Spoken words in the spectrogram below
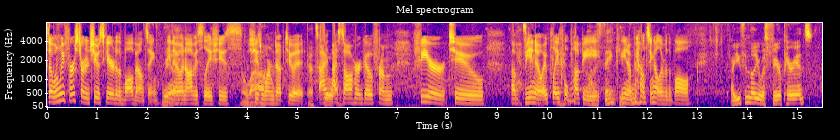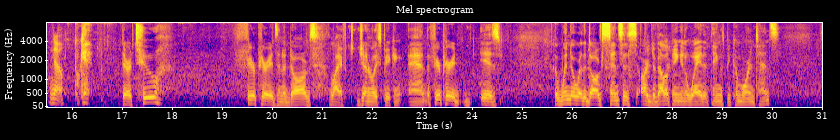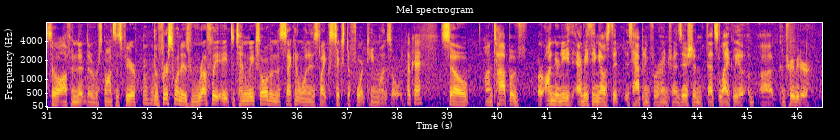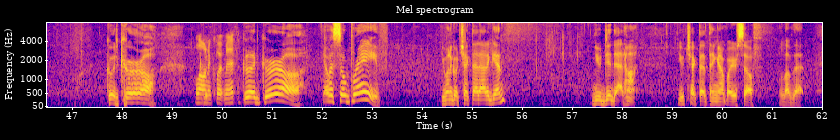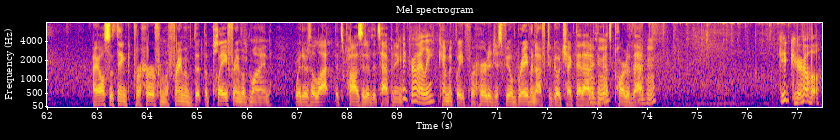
So when we first started, she was scared of the ball bouncing. You know, and obviously she's Oh, wow. she's warmed up to it. That's I, cool. I saw her go from fear to, a, you know, a playful oh, puppy. Oh, you. You know, bouncing all over the ball. Are you familiar with fear periods? No. Go get it. There are two fear periods in a dog's life, generally speaking. And the fear period is the window where the dog's senses are developing in a way that things become more intense. So often the, the response is fear. Mm-hmm. The first one is roughly 8 to 10 weeks old, and the second one is like 6 to 14 months old. Okay. So, on top of or underneath everything else that is happening for her in transition, that's likely a, a, a contributor. Good girl. Lawn equipment. Good girl. That was so brave. You want to go check that out again? You did that, huh? You checked that thing out by yourself. I love that. I also think for her, from a frame of the, the play frame of mind, where there's a lot that's positive that's happening Good girl, Ellie. chemically for her to just feel brave enough to go check that out. I think mm-hmm. that's part of that. Mm-hmm. Good girl.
